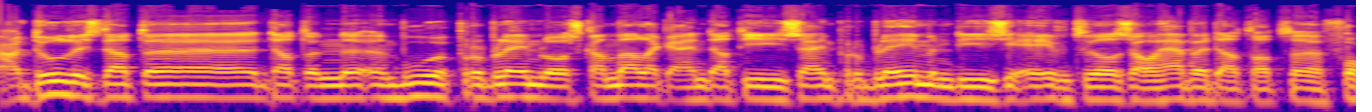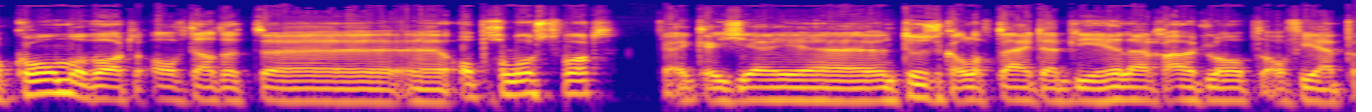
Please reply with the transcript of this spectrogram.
Nou, het doel is dat, uh, dat een, een boer probleemloos kan melken en dat hij zijn problemen die hij eventueel zou hebben, dat dat uh, voorkomen wordt of dat het uh, opgelost wordt. Kijk, als jij een tussenkalftijd hebt die heel erg uitloopt of je hebt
